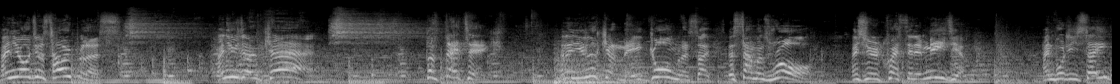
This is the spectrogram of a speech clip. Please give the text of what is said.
And you're just hopeless. And you don't care. Pathetic. And then you look at me, gormless, like the salmon's raw. And she requested it medium. And what do you say?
